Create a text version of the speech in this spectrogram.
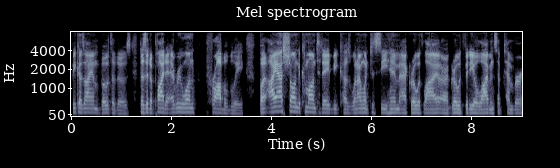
Because I am both of those. Does it apply to everyone? Probably. But I asked Sean to come on today because when I went to see him at Grow with Live or Grow with Video Live in September,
